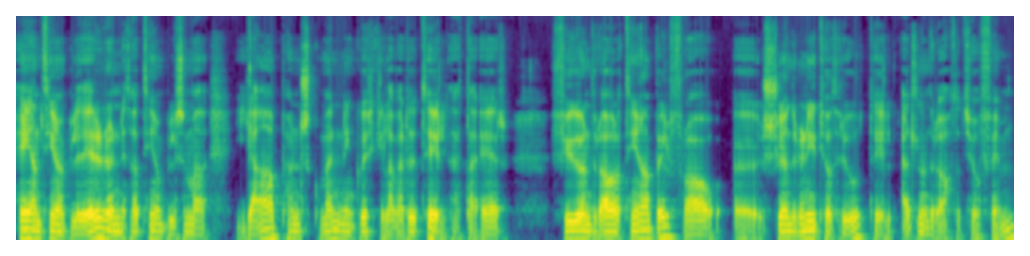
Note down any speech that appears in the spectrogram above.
heian tímabilið er í rauninni það tímabilið sem að japansk menning virkilega verður til. Þetta er 400 ára tímabil frá uh, 793 til 1185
